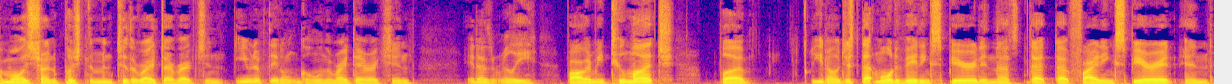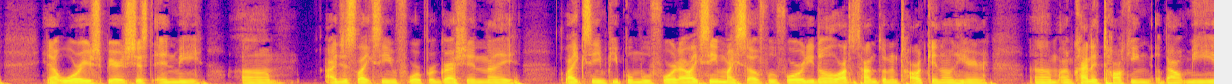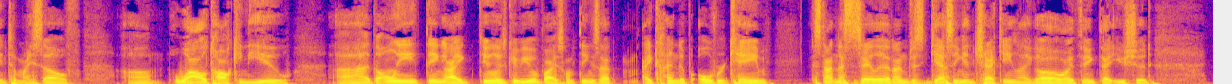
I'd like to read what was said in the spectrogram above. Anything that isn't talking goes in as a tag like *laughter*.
I'm always trying to push them into the right direction. Even if they don't go in the right direction, it doesn't really bother me too much. But you know, just that motivating spirit and that's that that fighting spirit and that warrior spirit is just in me. Um, I just like seeing forward progression. I like seeing people move forward. I like seeing myself move forward. You know, a lot of times when I'm talking on here, um, I'm kind of talking about me and to myself um, while talking to you. Uh, the only thing I do is give you advice on things that I kind of overcame. It's not necessarily that I'm just guessing and checking, like, oh, I think that you should.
